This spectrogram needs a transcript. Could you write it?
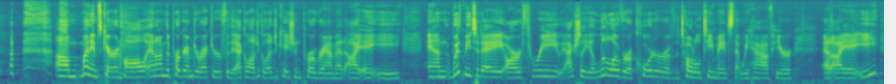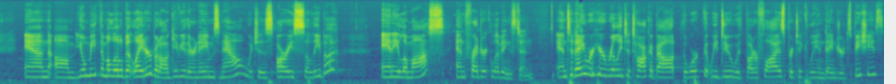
um, my name's Karen Hall, and I'm the program director for the Ecological Education Program at IAE. And with me today are three, actually a little over a quarter of the total teammates that we have here at IAE. And um, you'll meet them a little bit later, but I'll give you their names now, which is Ari Saliba, Annie Lamas, and Frederick Livingston. And today we're here really to talk about the work that we do with butterflies, particularly endangered species.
